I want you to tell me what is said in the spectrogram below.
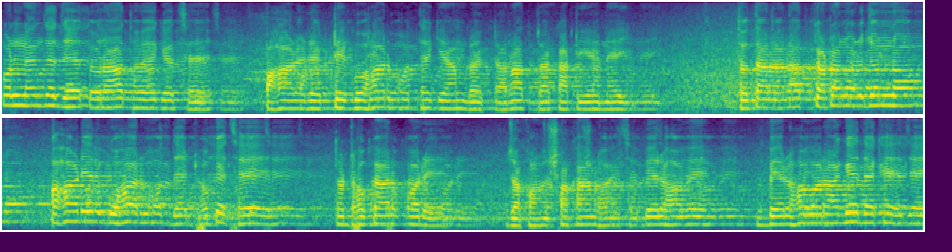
করলেন যে যেহেতু রাত হয়ে গেছে, পাহাড়ের একটি গুহার মধ্যে গিয়ে আমরা একটা রাতটা কাটিয়ে নেই। তো তারা রাত কাটানোর জন্য পাহাড়ের গুহার মধ্যে ঢুকেছে। তো ঢোকার পরে যখন সকাল হয়েছে, বের হবে, বের হওয়ার আগে দেখে যে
